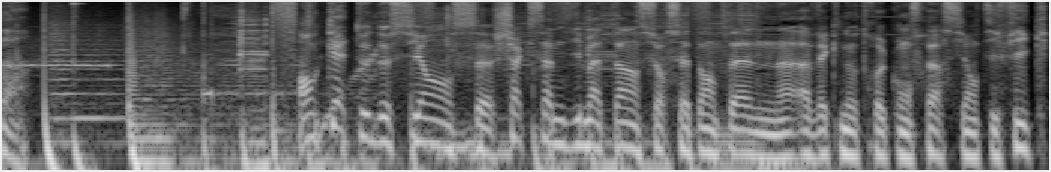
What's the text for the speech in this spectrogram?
Europe 1. Enquête de science chaque samedi matin sur cette antenne avec notre confrère scientifique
